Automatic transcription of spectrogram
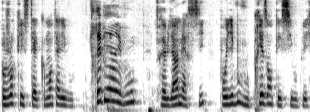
Bonjour Christelle, comment allez-vous? Très bien, et vous? Très bien, merci. Pourriez-vous vous présenter, s'il vous plaît?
